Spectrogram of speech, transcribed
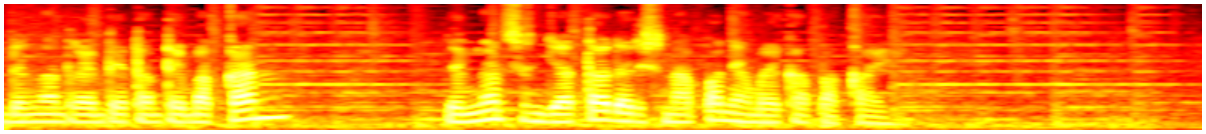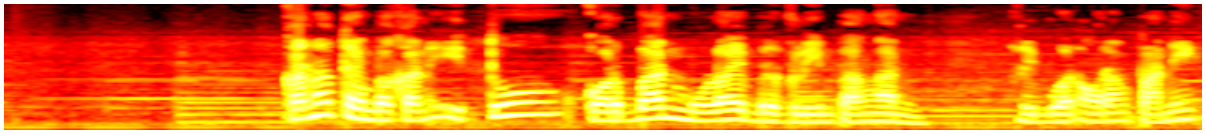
dengan rentetan tembakan dengan senjata dari senapan yang mereka pakai. Karena tembakan itu, korban mulai bergelimpangan. Ribuan orang panik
